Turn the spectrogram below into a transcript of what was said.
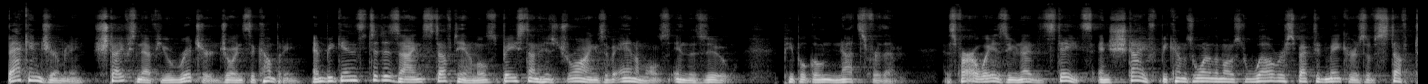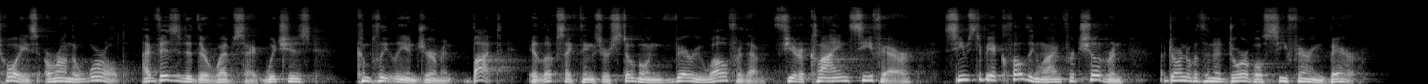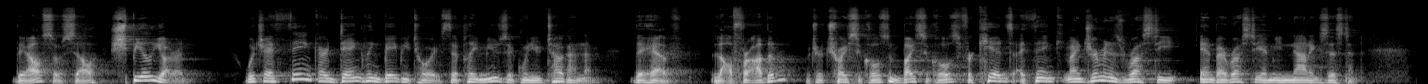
Back in Germany, Steiff's nephew Richard joins the company and begins to design stuffed animals based on his drawings of animals in the zoo. People go nuts for them. As far away as the United States, and Steiff becomes one of the most well respected makers of stuffed toys around the world. I visited their website, which is completely in German, but it looks like things are still going very well for them. Für Klein Seefahrer seems to be a clothing line for children adorned with an adorable seafaring bear. They also sell Spieljahren, which I think are dangling baby toys that play music when you tug on them. They have Laufrader, which are tricycles and bicycles for kids, I think. My German is rusty, and by rusty I mean non existent.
